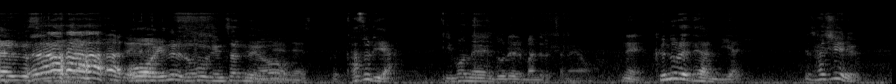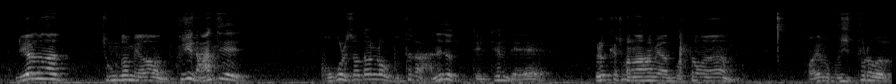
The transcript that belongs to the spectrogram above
잘 들었습니다. 아, 네. 오, 이 노래 너무 괜찮네요. 네, 네, 네. 그 가수 리아. 이번에 노래를 만들었잖아요. 네 그 노래에 대한 이야기. 사실 리아 누나 정도면 굳이 나한테 곡을 써달라고 부탁을 안 해도 될 텐데 그렇게 전화하면 보통은 거의 뭐 90%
